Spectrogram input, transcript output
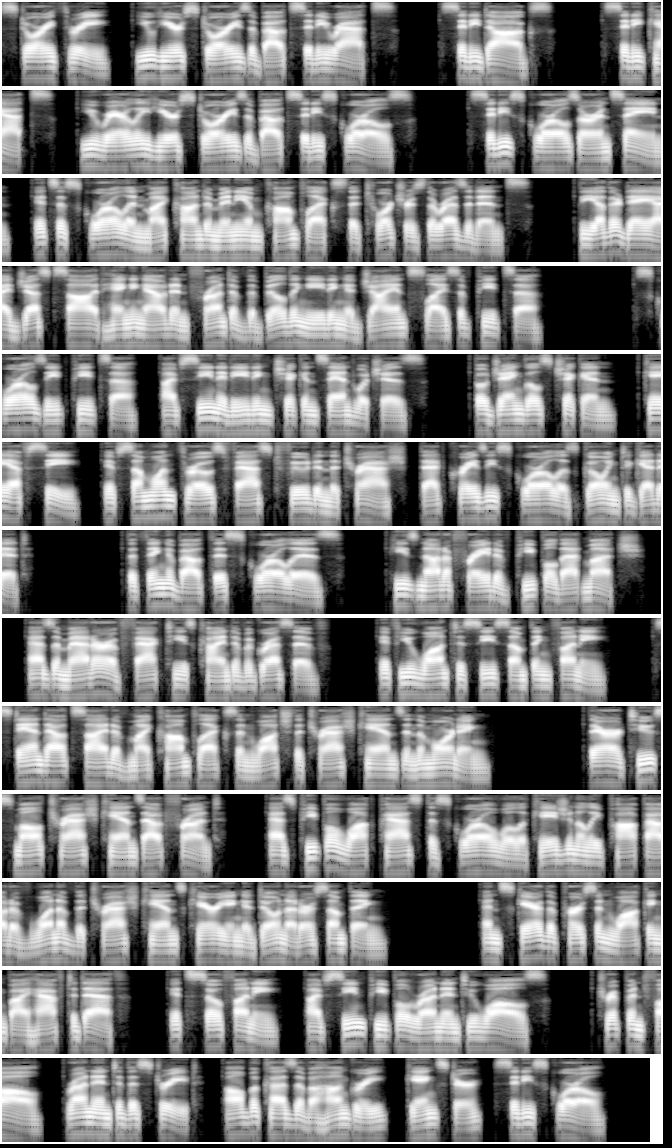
Story 3. You hear stories about city rats, city dogs, city cats. You rarely hear stories about city squirrels. City squirrels are insane. It's a squirrel in my condominium complex that tortures the residents. The other day I just saw it hanging out in front of the building eating a giant slice of pizza. Squirrels eat pizza. I've seen it eating chicken sandwiches. Bojangles chicken. KFC. If someone throws fast food in the trash, that crazy squirrel is going to get it. The thing about this squirrel is, he's not afraid of people that much. As a matter of fact, he's kind of aggressive. If you want to see something funny, stand outside of my complex and watch the trash cans in the morning. There are two small trash cans out front. As people walk past, the squirrel will occasionally pop out of one of the trash cans carrying a donut or something and scare the person walking by half to death. It's so funny. I've seen people run into walls, trip and fall, run into the street, all because of a hungry, gangster, city squirrel.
